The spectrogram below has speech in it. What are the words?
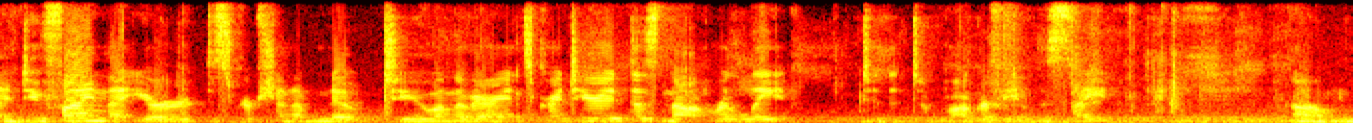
I do find that your description of note two on the variance criteria does not relate to the topography of the site. Um,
